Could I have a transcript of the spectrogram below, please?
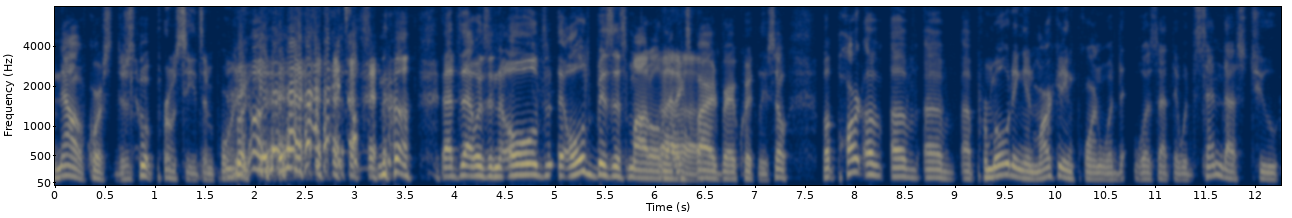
now of course, there's no proceeds in porn. no, that that was an old old business model that Uh-huh. expired very quickly. So, but part of of of uh, promoting and marketing porn would was that they would send us to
